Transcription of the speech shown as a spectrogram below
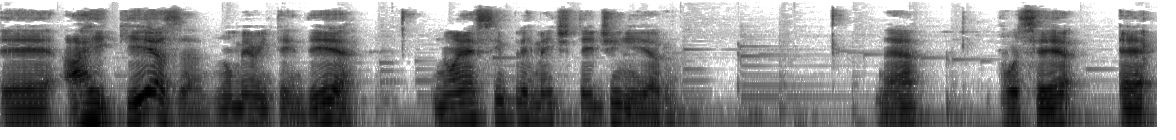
É, a riqueza, no meu entender, não é simplesmente ter dinheiro. Né? Você é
